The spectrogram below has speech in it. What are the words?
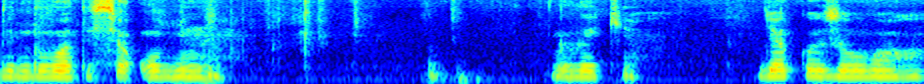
відбуватися обміни великі. Дякую за увагу.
